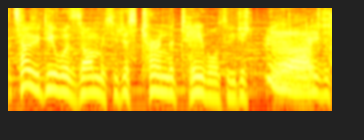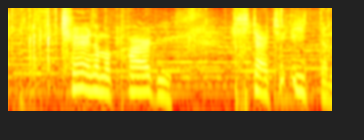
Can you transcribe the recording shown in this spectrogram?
That's how you deal with zombies. You just turn the tables. You just, you just tear them apart and start to eat them.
